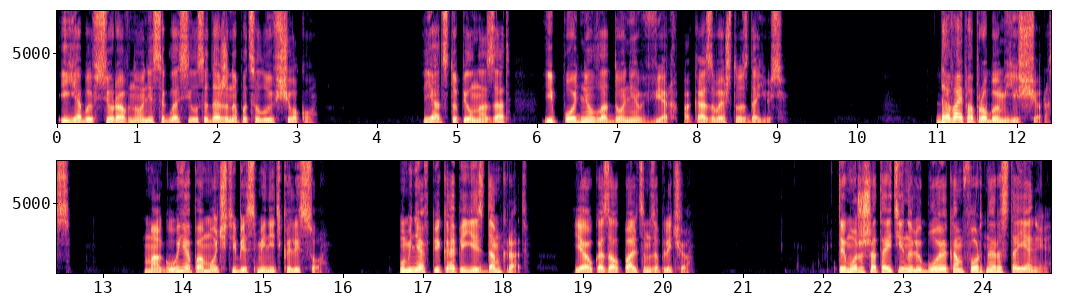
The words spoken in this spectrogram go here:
и я бы все равно не согласился даже на поцелуй в щеку. Я отступил назад и поднял ладони вверх, показывая, что сдаюсь. Давай попробуем еще раз. Могу я помочь тебе сменить колесо? У меня в пикапе есть домкрат. Я указал пальцем за плечо. Ты можешь отойти на любое комфортное расстояние.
